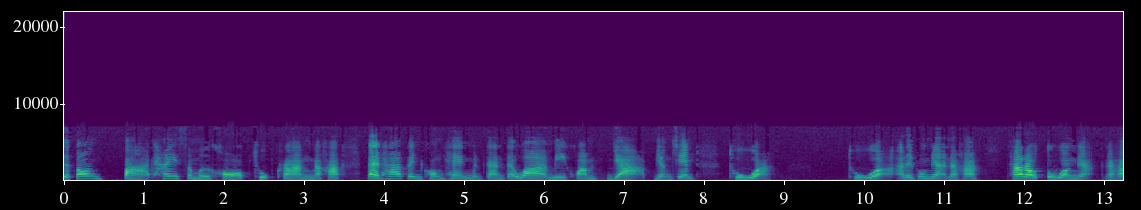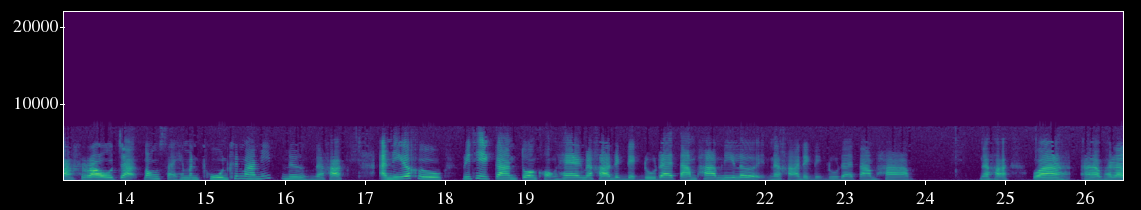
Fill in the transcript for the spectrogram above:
จะต้องปาดให้เสมอขอบทุกครั้งนะคะ แต่ถ้าเป็นของแห้งเหมือนกัน แต่ว่ามีความหยาบอย่างเช่น ถั่ว ถั่วอะไรพวกเนี้ยนะคะ ถ้าเราตวงเนี่ยนะคะ เราจะต้องใส่ให้มันพูนขึ้นมานิดหนึ่งนะคะ อันนี้ก็คือวิธีการตวงของแห้งนะคะ เด็กๆดูได้ตามภาพนี้เลยนะคะ เด็กๆดูได้ตามภาพ นะคะ ว่าอ่าพอเรา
